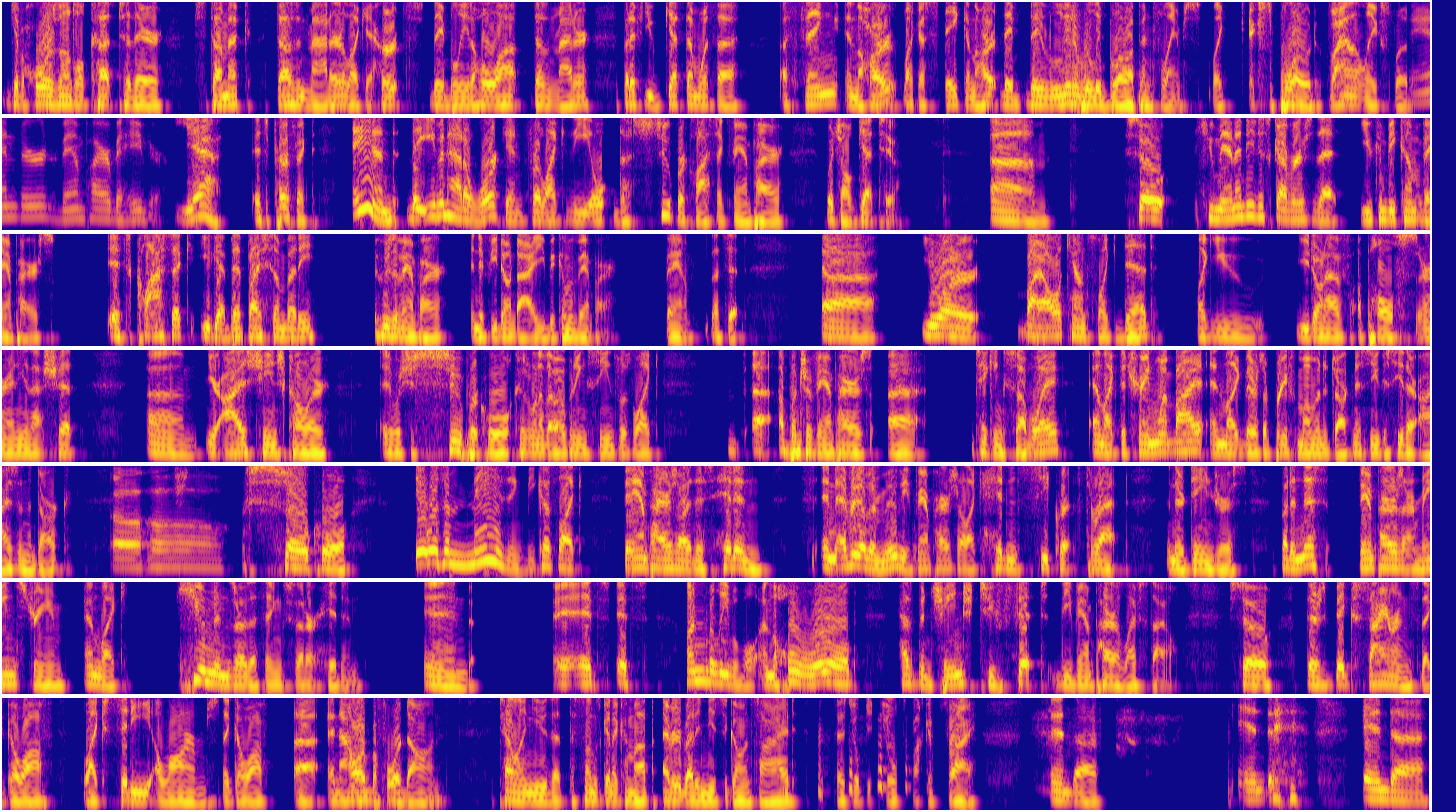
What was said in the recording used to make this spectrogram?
give a horizontal cut to their stomach. Doesn't matter. Like it hurts. They bleed a whole lot. Doesn't matter. But if you get them with a a thing in the heart, like a stake in the heart, they they literally blow up in flames, like explode, violently explode. Standard vampire behavior. Yeah, it's perfect. And they even had a work in for like the the super classic vampire, which I'll get to. Um, so humanity discovers that you can become vampires. It's classic. You get bit by somebody who's a vampire, and if you don't die, you become a vampire. Bam, that's it. Uh, you are by all accounts like dead. Like you you don't have a pulse or any of that shit. Um, your eyes change color. It was just super cool because one of the opening scenes was like a, a bunch of vampires uh, taking subway, and like the train went by, and like there's a brief moment of darkness, and you can see their eyes in the dark. Oh. So cool. It was amazing because like vampires are this hidden. In every other movie, vampires are like a hidden secret threat, and they're dangerous. But in this, vampires are mainstream, and like humans are the things that are hidden, and it's it's unbelievable. And the whole world has been changed to fit the vampire lifestyle. So there's big sirens that go off, like city alarms that go off uh, an hour before dawn, telling you that the sun's gonna come up. Everybody needs to go inside because you'll get you'll fucking fry. And uh, and and uh,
